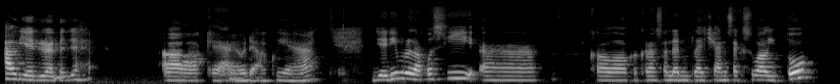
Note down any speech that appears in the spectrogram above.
Alia duluan aja. Ah, Oke, ya udah aku ya. Jadi menurut aku sih, uh, kalau kekerasan dan pelecehan seksual itu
